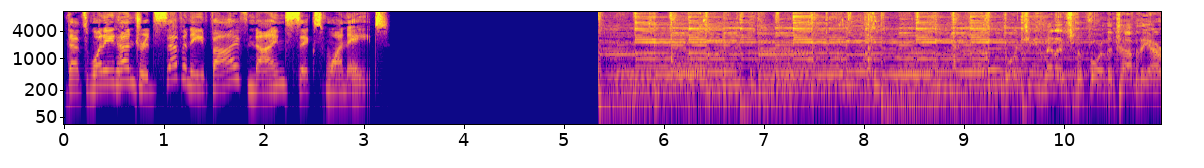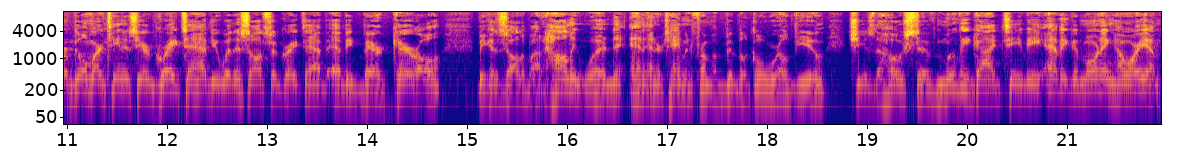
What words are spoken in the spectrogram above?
That's 1 800 785 9618. Fourteen minutes before the top of the hour, Bill Martinez here. Great to have you with us. Also great to have Evie Baehr Carroll because it's all about Hollywood and entertainment from a biblical worldview. She is the host of Movie Guide TV. Evie, good morning. How are you?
